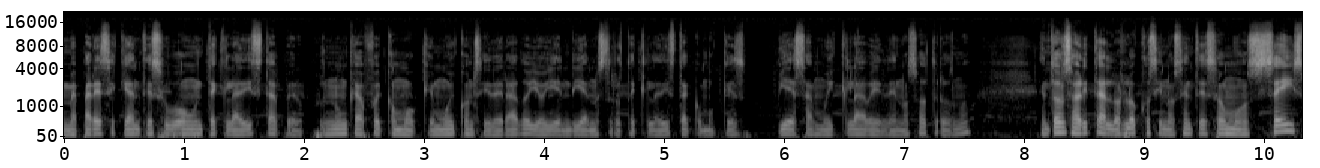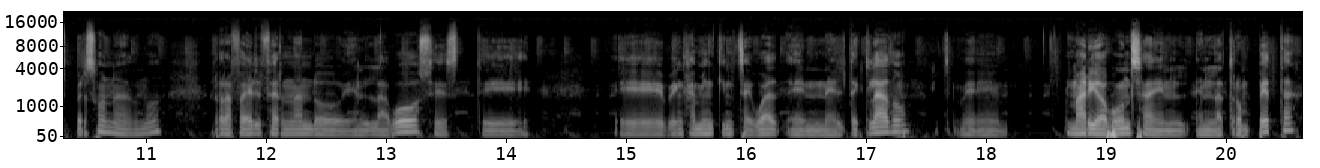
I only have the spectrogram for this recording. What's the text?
me parece que antes hubo un tecladista, pero pues nunca fue como que muy considerado y hoy en día nuestro tecladista como que es pieza muy clave de nosotros, ¿no? Entonces ahorita los locos inocentes somos seis personas, ¿no? Rafael Fernando en la voz, este eh, Benjamín Quinceguat en el teclado, eh, Mario Abonza en, en la trompeta,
